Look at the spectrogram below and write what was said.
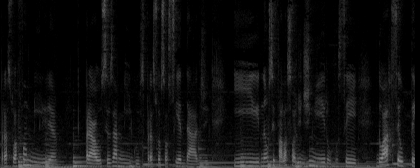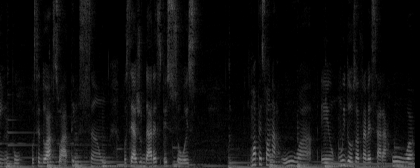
para sua família, para os seus amigos, para sua sociedade. E não se fala só de dinheiro, você doar seu tempo, você doar sua atenção, você ajudar as pessoas uma pessoa na rua, é, um idoso atravessar a rua,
